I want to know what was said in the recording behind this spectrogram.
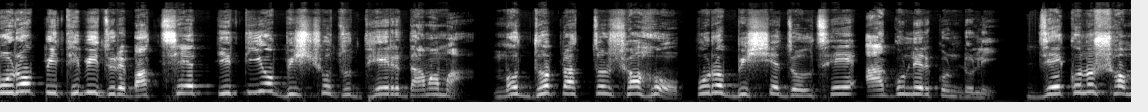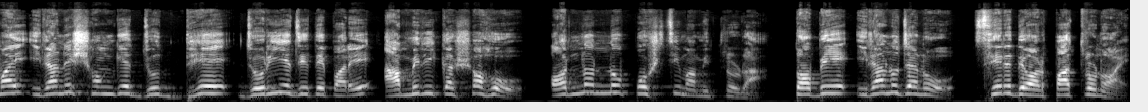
পুরো পৃথিবী জুড়ে বাঁচছে তৃতীয় বিশ্বযুদ্ধের দামামা। মধ্যপ্রাচ্য সহ পুরো বিশ্বে জ্বলছে আগুনের কুণ্ডলী। যে কোনো সময় ইরানের সঙ্গে যুদ্ধে জড়িয়ে যেতে পারে আমেরিকা সহ অন্যান্য পশ্চিমা মিত্ররা। তবে ইরানও যেন ছেড়ে দেওয়ার পাত্র নয়,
